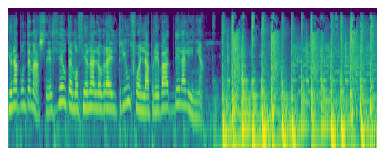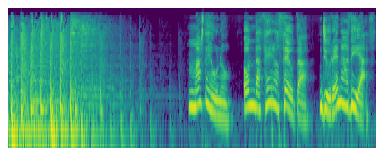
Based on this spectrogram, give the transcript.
Y un apunte más, el Ceuta Emocional logra el triunfo en la prueba de la línea. Más de uno. Onda Cero Ceuta. Llurena Díaz.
